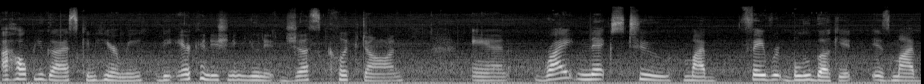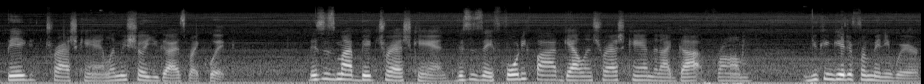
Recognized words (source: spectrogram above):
I hope you guys can hear me. The air conditioning unit just clicked on and right next to my favorite blue bucket is my big trash can. Let me show you guys right quick. This is my big trash can. This is a 45 gallon trash can that I got from, you can get it from anywhere.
